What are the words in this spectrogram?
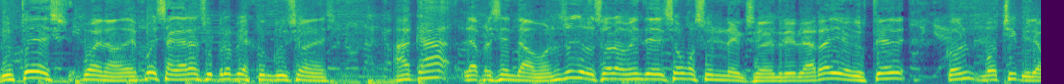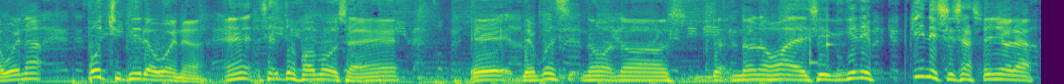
y ustedes, bueno, después sacarán sus propias conclusiones. Acá la presentamos. Nosotros solamente somos un nexo entre la radio y usted con Pochi Pirabuena. Pochi Pirabuena, ¿eh? Se ha hecho famosa, ¿eh? Eh, después no, nos, no nos va a decir quién es, esa señora,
